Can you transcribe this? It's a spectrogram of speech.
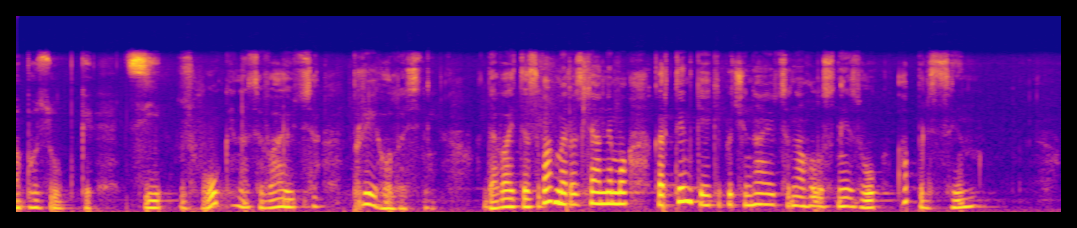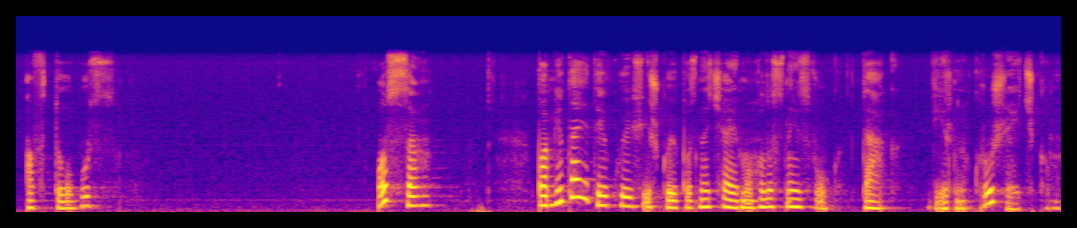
або зубки. Ці звуки називаються приголосні. Давайте з вами розглянемо картинки, які починаються на голосний звук. Апельсин, автобус, оса. Пам'ятаєте, якою фішкою позначаємо голосний звук? Так, вірно, кружечком.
